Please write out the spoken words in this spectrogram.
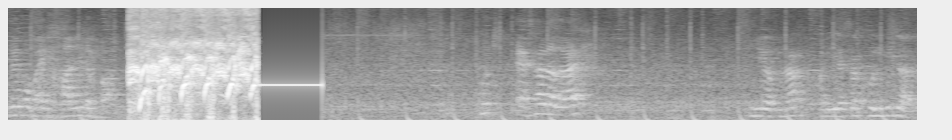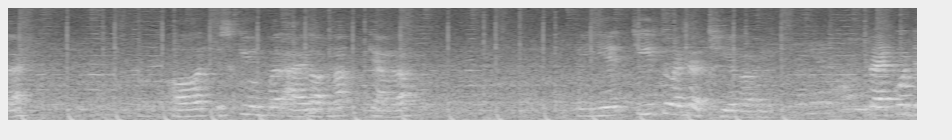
देखो भाई खाली डब्बा। कुछ ऐसा लग रहा है ये अपना और ये ऐसा खुल भी जाता है। और इसके ऊपर आएगा अपना कैमरा तो ये चीज़ तो वैसे अच्छी है काफ़ी। ट्राईपॉड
